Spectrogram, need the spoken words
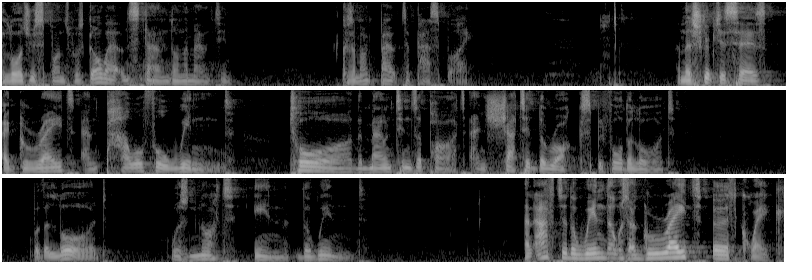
the Lord's response was, Go out and stand on the mountain because I'm about to pass by. And the scripture says, A great and powerful wind tore the mountains apart and shattered the rocks before the Lord. But the Lord was not in the wind. And after the wind, there was a great earthquake.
